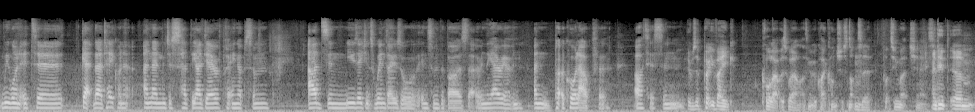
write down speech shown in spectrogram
we wanted to get their take on it. And then we just had the idea of putting up some ads in newsagents' windows or in some of the bars that are in the area, and and put a call out for artists and It was a pretty vague call out as well. I think we were quite conscious not Mm. to put too much in it. And did um,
